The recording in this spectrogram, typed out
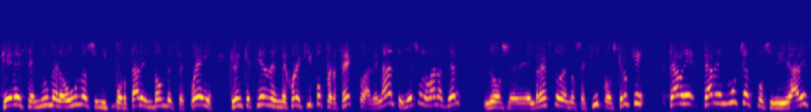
que eres el número uno sin importar en dónde se juegue. Creen que tienen el mejor equipo perfecto, adelante, y eso lo van a hacer los eh, el resto de los equipos. Creo que te abre, te abre muchas posibilidades,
